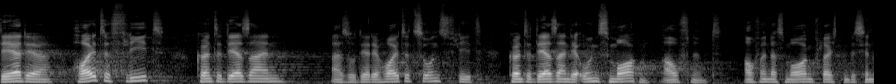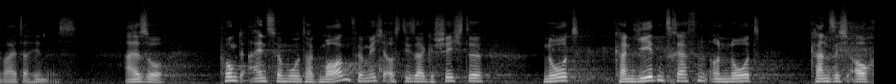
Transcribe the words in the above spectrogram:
Der, der heute flieht, könnte der sein, also der, der heute zu uns flieht, könnte der sein, der uns morgen aufnimmt, auch wenn das morgen vielleicht ein bisschen weiter hin ist. Also Punkt 1 für Montagmorgen für mich aus dieser Geschichte, Not kann jeden treffen und Not kann sich auch,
